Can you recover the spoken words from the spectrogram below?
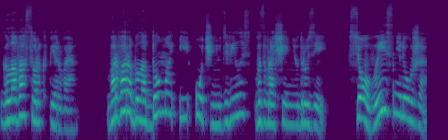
Глава сорок первая. Варвара была дома и очень удивилась возвращению друзей. «Все, выяснили уже?»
